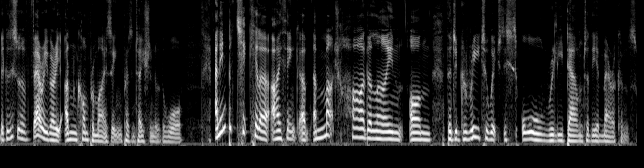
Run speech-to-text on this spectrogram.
because this was a very, very uncompromising presentation of the war. And in particular, I think a, a, much harder line on the degree to which this is all really down to the Americans.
